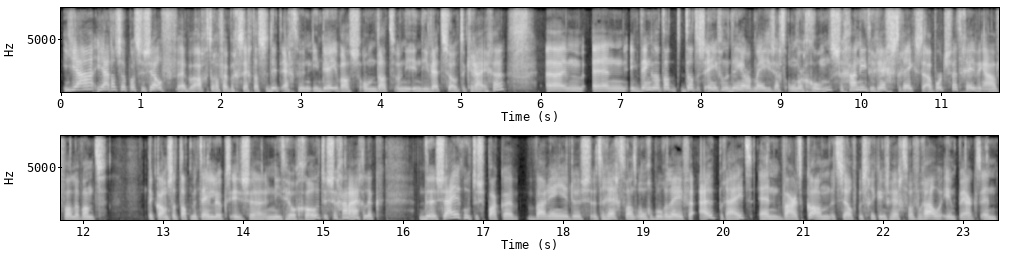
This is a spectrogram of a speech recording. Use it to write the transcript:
ja, ja, dat is ook wat ze zelf hebben, achteraf hebben gezegd. Dat ze dit echt hun idee was om dat in die wet zo te krijgen. Um, en ik denk dat, dat dat is een van de dingen waarmee je zegt ondergronds. Ze gaan niet rechtstreeks de abortuswetgeving aanvallen. Want de kans dat dat meteen lukt is uh, niet heel groot. Dus ze gaan eigenlijk de zijroutes pakken waarin je dus het recht van het ongeboren leven uitbreidt. En waar het kan, het zelfbeschikkingsrecht van vrouwen inperkt. En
